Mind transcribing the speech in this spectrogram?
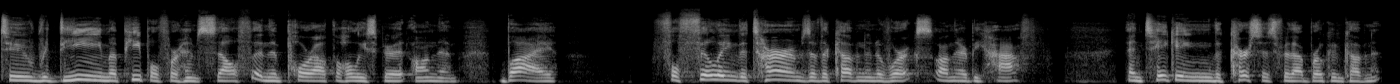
to redeem a people for himself and then pour out the Holy Spirit on them by fulfilling the terms of the covenant of works on their behalf and taking the curses for that broken covenant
